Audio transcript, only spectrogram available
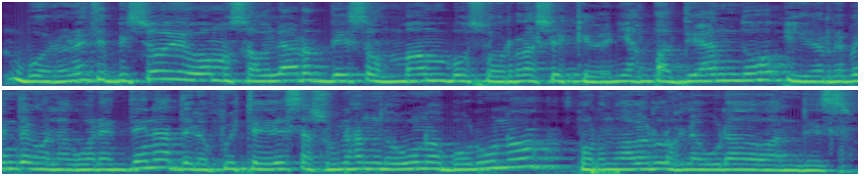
Bueno, en este episodio vamos a hablar de esos mambos o rayes que venías pateando y de repente con la cuarentena te lo fuiste desayunando uno por uno por no haberlos laburado antes.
